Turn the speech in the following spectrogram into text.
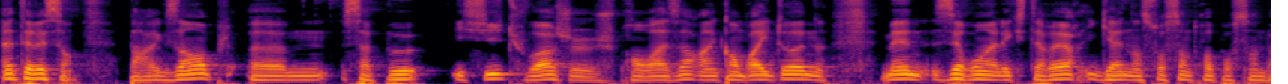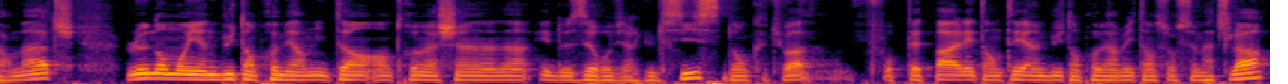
intéressants. Par exemple, euh, ça peut ici, tu vois, je, prends au hasard, un quand Brighton mène 0-1 à l'extérieur, ils gagnent en 63% de leur match. Le nom moyen de but en première mi-temps entre machin est de 0,6. Donc tu vois, faut peut-être pas aller tenter un but en première mi-temps sur ce match-là.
